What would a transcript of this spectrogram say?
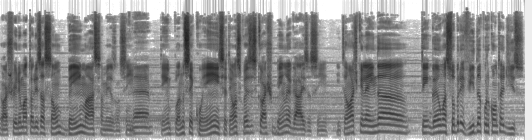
Eu acho ele uma atualização bem massa mesmo, assim. É, Tem plano sequência, tem umas coisas que eu acho bem legais, assim. Então acho que ele ainda tem, ganha uma sobrevida por conta disso.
